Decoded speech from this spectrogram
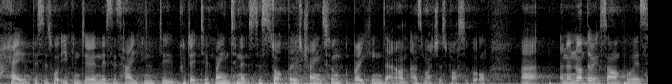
hey, this is what you can do and this is how you can do predictive maintenance to stop those trains from breaking down as much as possible. Uh, and another example is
